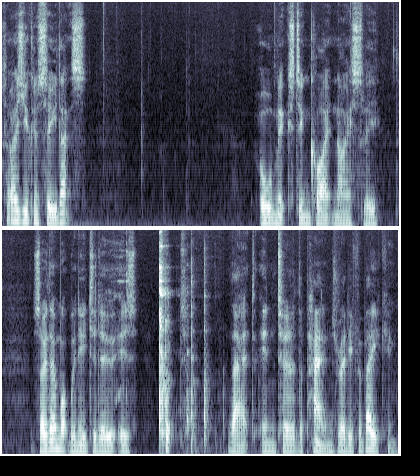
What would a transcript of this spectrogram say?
So as you can see that's all mixed in quite nicely. So then what we need to do is put that into the pans ready for baking.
